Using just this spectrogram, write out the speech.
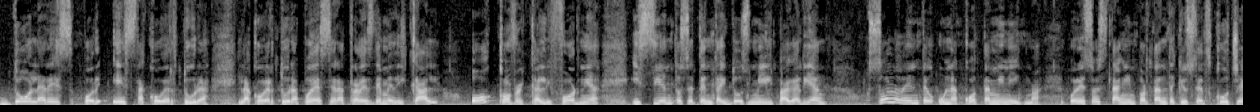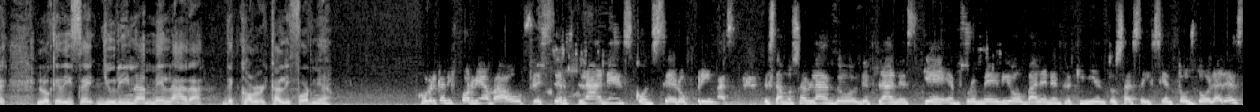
dólares por esta cobertura. La cobertura puede ser a través de Medical o Covered California y 172 mil pagarían solamente una cuota mínima. Por eso es tan importante que usted escuche lo que dice Yurina Melara de Cover California. Cover California va a ofrecer planes con cero primas. Estamos hablando de planes que en promedio valen entre 500 a 600 dólares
